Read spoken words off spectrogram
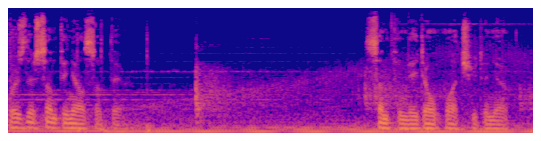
Or is there something else up there? Something they don't want you to know.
